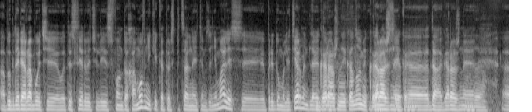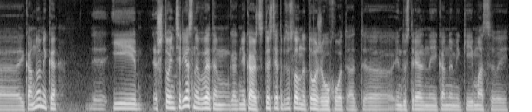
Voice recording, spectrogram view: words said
а благодаря работе вот исследователей из фонда «Хамовники», которые специально этим занимались, э, придумали термин для этого. Гаражная экономика. Гаражная, э, да, гаражная да. Э, экономика. И что интересно в этом, как мне кажется, то есть это, безусловно, тоже уход от э, индустриальной экономики и массовой,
